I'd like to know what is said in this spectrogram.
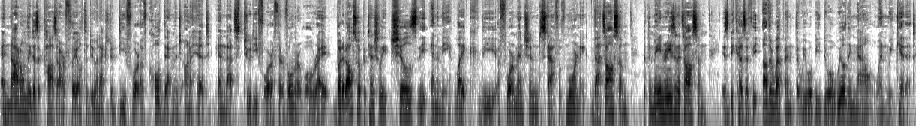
and not only does it cause our flail to do an extra d4 of cold damage on a hit, and that's 2d4 if they're vulnerable, right? But it also potentially chills the enemy, like the aforementioned Staff of Mourning. That's awesome, but the main reason it's awesome is because of the other weapon that we will be dual wielding now when we get it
